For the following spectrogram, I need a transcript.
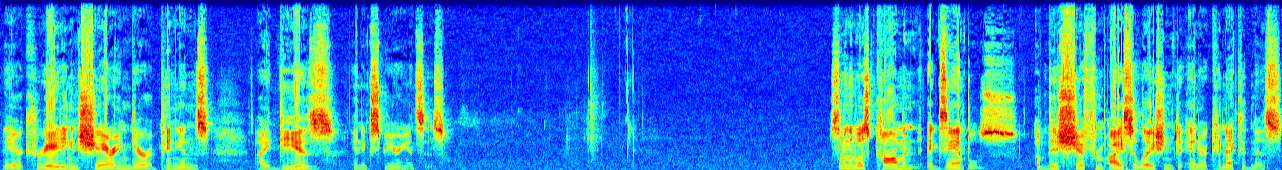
They are creating and sharing their opinions, ideas, and experiences. Some of the most common examples of this shift from isolation to interconnectedness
